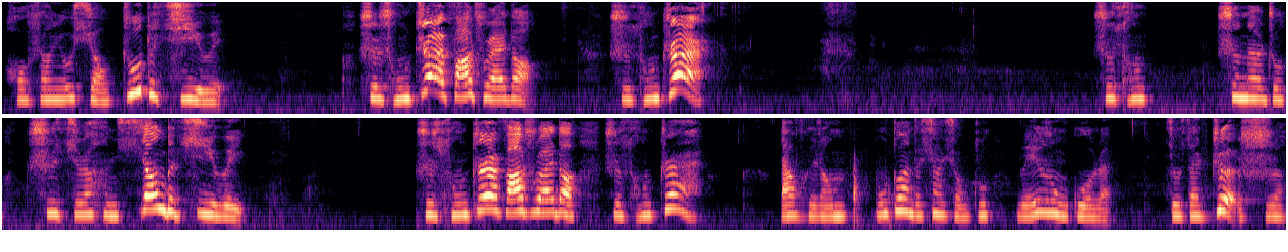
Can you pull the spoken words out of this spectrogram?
好像有小猪的气味。是从这儿发出来的，是从这儿，是从，是那种吃起来很香的气味。是从这儿发出来的，是从这儿，大灰狼不断的向小猪围拢过来。就在这时，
